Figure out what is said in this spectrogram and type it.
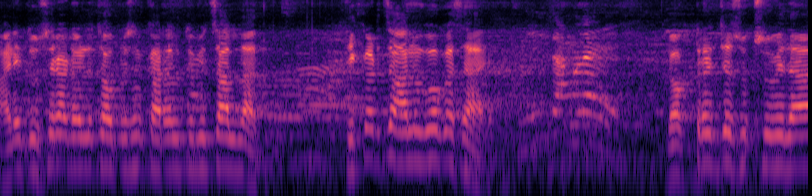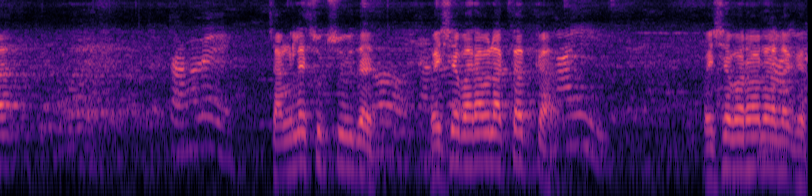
आणि दुसऱ्या डोळ्याचं ऑपरेशन करायला तुम्ही चाललात. तिकडचा अनुभव कसा आहे? चांगलं आहे. डॉक्टरांच्या सुखसुविधा? चांगलं आहे. चांगल्या सुखसुविधा आहेत. पैसे भरावे लागतात का? नाही. पैसे भरावे नाही लागत.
